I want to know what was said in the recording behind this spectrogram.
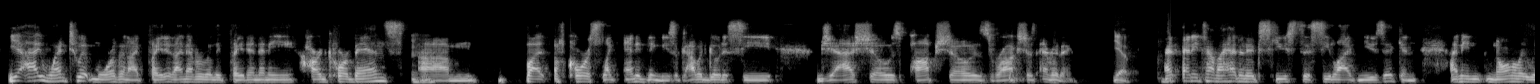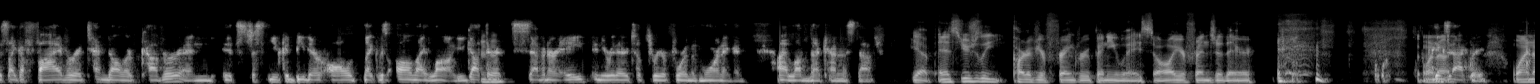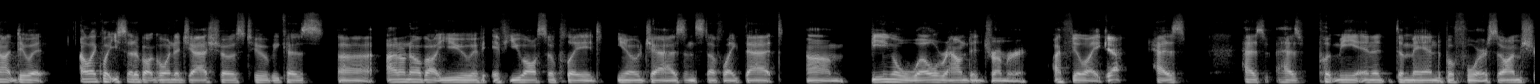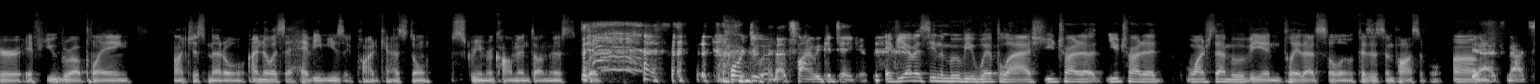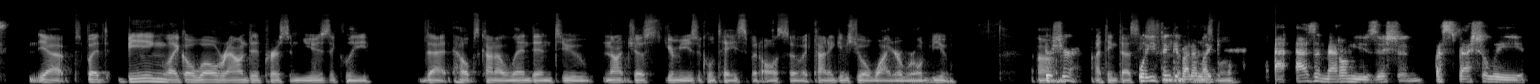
Yeah, I went to it more than I played it. I never really played in any hardcore bands. Mm-hmm. Um, but of course, like anything music, I would go to see jazz shows, pop shows, rock shows, everything. Yep. anytime I had an excuse to see live music, and I mean, normally it was like a five or a ten dollar cover, and it's just you could be there all like it was all night long. You got there mm-hmm. at seven or eight, and you were there till three or four in the morning, and I love that kind of stuff. Yep, and it's usually part of your friend group anyway, so all your friends are there. so why not, exactly. Why not do it? I like what you said about going to jazz shows too, because uh, I don't know about you if, if you also played, you know, jazz and stuff like that. Um, being a well-rounded drummer, I feel like yeah. has has has put me in a demand before. So I'm sure if you grew up playing not just metal, I know it's a heavy music podcast. Don't scream or comment on this, but or do it. That's fine. We can take it. If you haven't seen the movie Whiplash, you try to you try to watch that movie and play that solo because it's impossible. Um, yeah, it's nuts. Yeah, but being like a well-rounded person musically, that helps kind of lend into not just your musical taste, but also it kind of gives you a wider worldview. Um, For sure. I think that's well. You think about it like well. as a metal musician, especially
